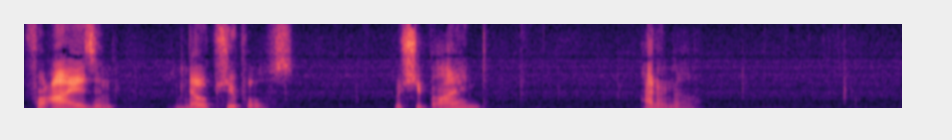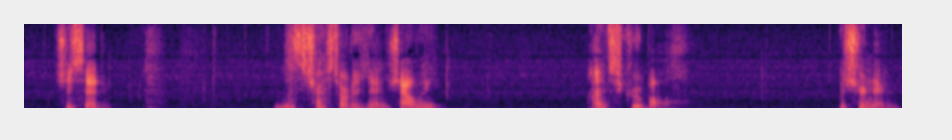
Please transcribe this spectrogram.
for eyes and no pupils. Was she blind? I don't know. She said, Let's try start again, shall we? I'm Screwball. What's your name?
